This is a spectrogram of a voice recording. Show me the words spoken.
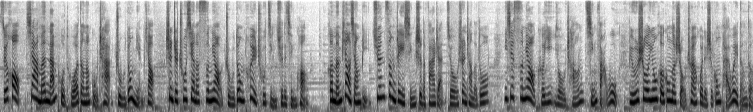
随后，厦门南普陀等等古刹主动免票，甚至出现了寺庙主动退出景区的情况。和门票相比，捐赠这一形式的发展就顺畅得多。一些寺庙可以有偿请法物，比如说雍和宫的手串或者是宫牌位等等，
